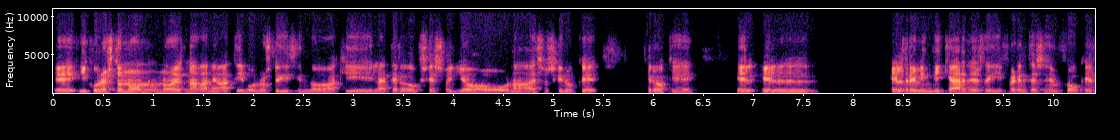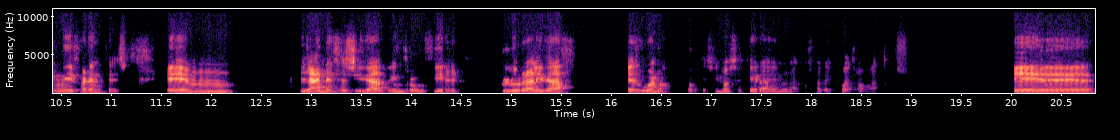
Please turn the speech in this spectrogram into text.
y con esto no, no, es nada negativo, no estoy diciendo aquí la heterodoxia soy yo o nada de eso, sino que creo que el, el, el reivindicar desde diferentes enfoques muy diferentes em, la necesidad de introducir pluralidad es bueno, porque si no se queda en una cosa de cuatro gatos. Eh,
